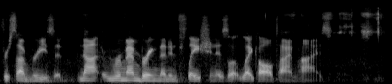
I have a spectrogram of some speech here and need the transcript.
for some reason, not remembering that inflation is like all time highs.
